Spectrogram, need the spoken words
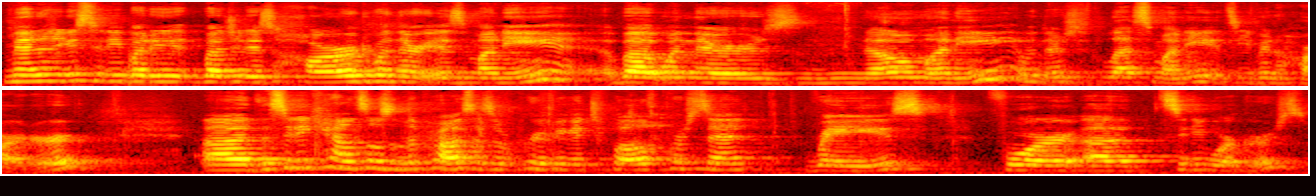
Managing a city budget is hard when there is money, but when there's no money, when there's less money, it's even harder. Uh, The city council is in the process of approving a 12% raise for uh, city workers.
